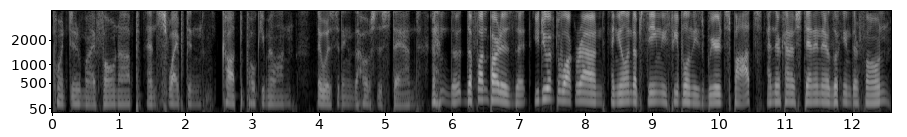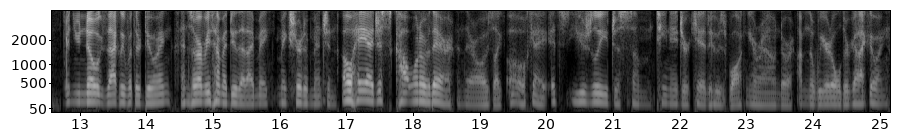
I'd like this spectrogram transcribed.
pointed my phone up and swiped and caught the Pokemon that was sitting at the hostess stand. And the the fun part is that you do have to walk around and you'll end up seeing these people in these weird spots and they're kind of standing there looking at their phone and you know exactly what they're doing. And so every time I do that I make make sure to mention, "Oh, hey, I just caught one over there." And they're always like, "Oh, okay." It's usually just some teenager kid who's walking around or I'm the weird older guy going,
